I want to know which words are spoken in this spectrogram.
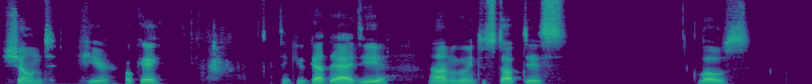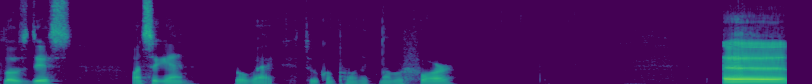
shown here okay? I think you got the idea. Now I'm going to stop this close close this. Once again go back to component number four. Uh,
